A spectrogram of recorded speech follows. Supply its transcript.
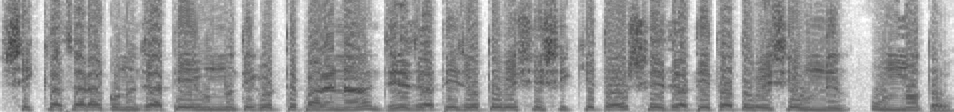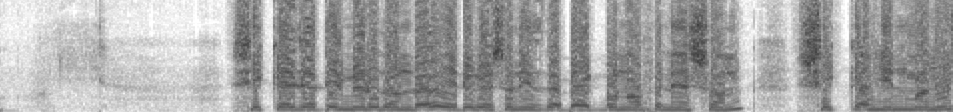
শিক্ষা ছাড়া কোনো জাতি উন্নতি করতে পারে না। যে জাতি যত বেশি শিক্ষিত, সে জাতি তত বেশি উন্নত। শিক্ষায় জাতির মেরুদণ্ড education is the backbone of a nation শিক্ষাহীন মানুষ,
